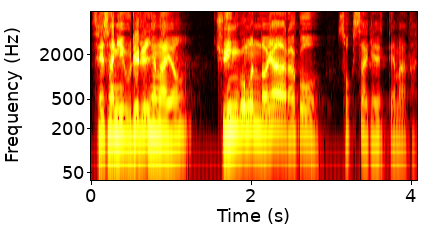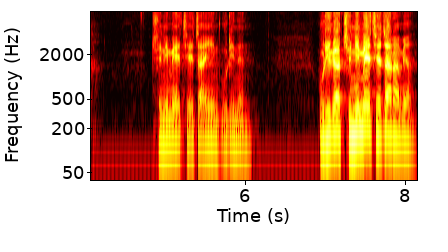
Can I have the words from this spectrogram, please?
세상이 우리를 향하여 주인공은 너야 라고 속삭일 때마다 주님의 제자인 우리는 우리가 주님의 제자라면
